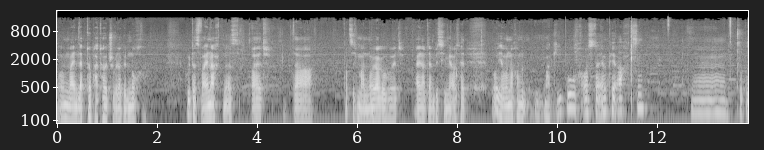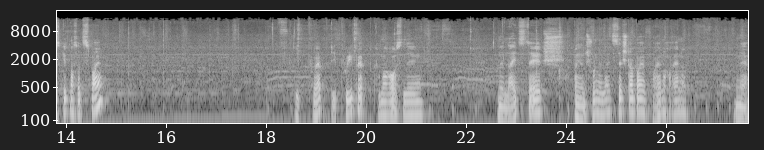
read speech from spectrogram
Und mein Laptop hat heute schon wieder genug. Gut, dass Weihnachten ist bald. Da wird sich mal ein neuer geholt. Einer, der ein bisschen mehr aushält. Oh, hier haben wir noch ein Magiebuch aus der MP18. Hm, ich glaube, es geht noch so zwei. Die Prep, die Pre-Prep können wir rauslegen. Eine Light Stage. War ja schon eine Light Stage dabei? War ja noch eine? Ne.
